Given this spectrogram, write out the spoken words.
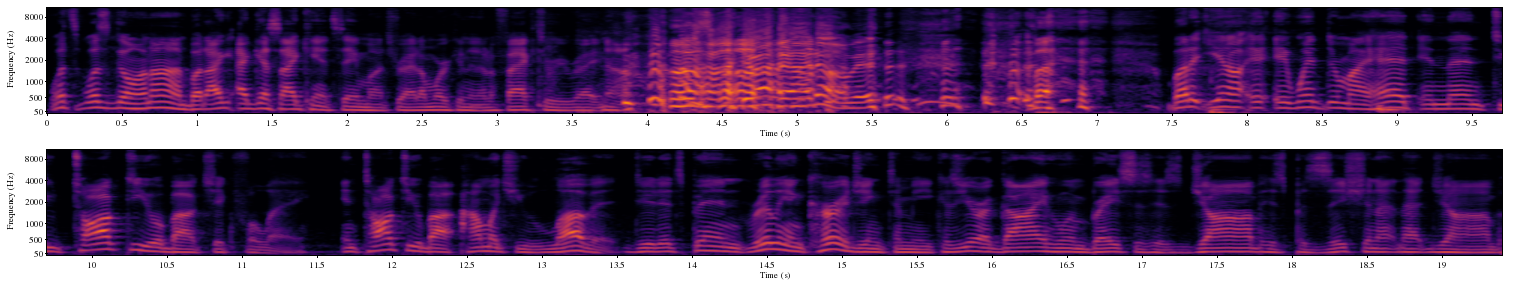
what's what's going on? But I, I guess I can't say much, right? I'm working in a factory right now. I know, man. But but it, you know it, it went through my head and then to talk to you about chick-fil-a and talk to you about how much you love it dude it's been really encouraging to me because you're a guy who embraces his job his position at that job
